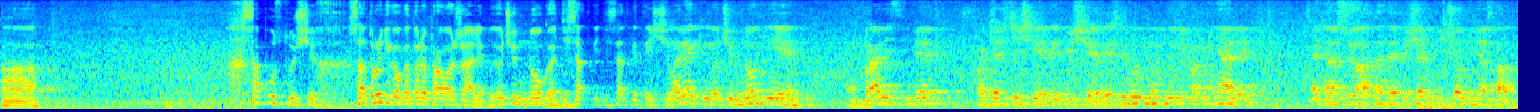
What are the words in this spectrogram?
а, сопутствующих сотрудников, которые провожали бы. И очень много, десятки-десятки тысяч человек, и очень многие брали себе по частичке этой пещеры. Если бы мы бы не поменяли это все, от этой пещеры ничего бы не осталось.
